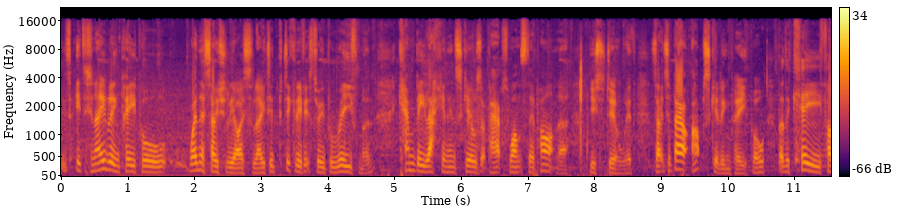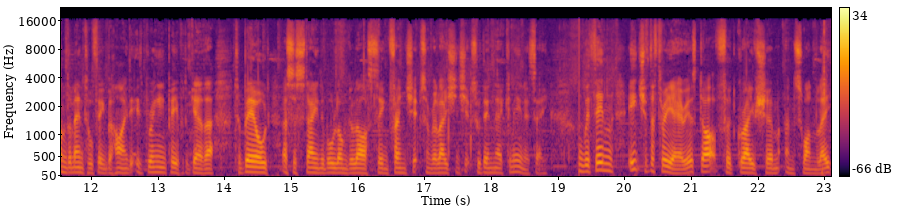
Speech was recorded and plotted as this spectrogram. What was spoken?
it's, it's enabling people when they're socially isolated, particularly if it's through bereavement, can be lacking in skills that perhaps once their partner used to deal with. So it's about upskilling people, but the key fundamental thing behind it is bringing people together to build a sustainable, longer lasting friendships and relationships within their community. Within each of the three areas, Dartford, Gravesham and Swanley,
